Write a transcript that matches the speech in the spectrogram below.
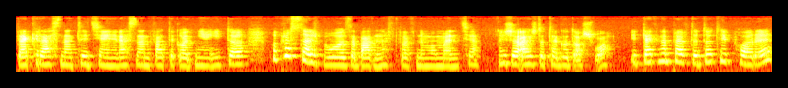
tak raz na tydzień, raz na dwa tygodnie i to po prostu aż było zabawne w pewnym momencie, że aż do tego doszło. I tak naprawdę do tej pory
